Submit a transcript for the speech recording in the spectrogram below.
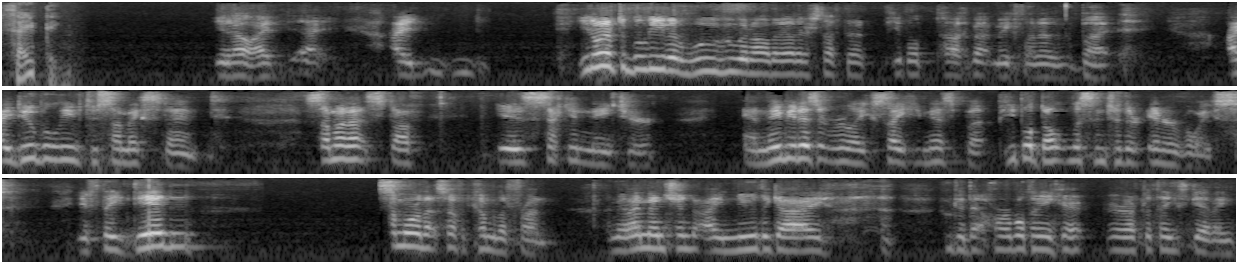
safety. You know, I, I, I, you don't have to believe in woohoo and all the other stuff that people talk about and make fun of, but I do believe to some extent some of that stuff is second nature. And maybe it isn't really psychiness, but people don't listen to their inner voice. If they did, some more of that stuff would come to the front. I mean, I mentioned I knew the guy who did that horrible thing here after Thanksgiving,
